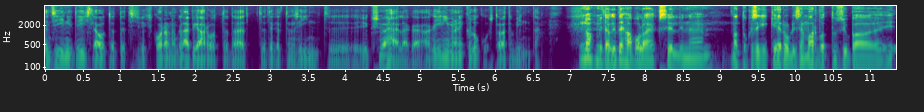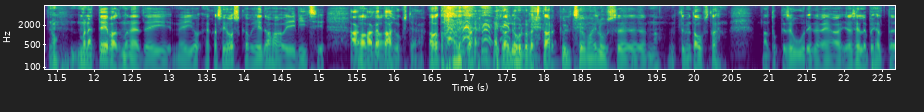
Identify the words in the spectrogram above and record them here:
bensiini-diisliautot, et siis võiks korra nagu läbi arvutada, et tegelikult on see hind üks-ühele, aga, aga inimene on ikka lukus, ta vaatab hinda. noh, midagi teha pole, eks selline natukesegi keerulisem arvutus juba noh, mõned teevad, mõned ei, ei, kas ei oska või ei taha või ei viitsi. aga, aga tasuks teha? aga ta, igal, igal juhul oleks tark üldse oma elus noh, ütleme tausta natukese uurida ja, ja selle põhjalt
